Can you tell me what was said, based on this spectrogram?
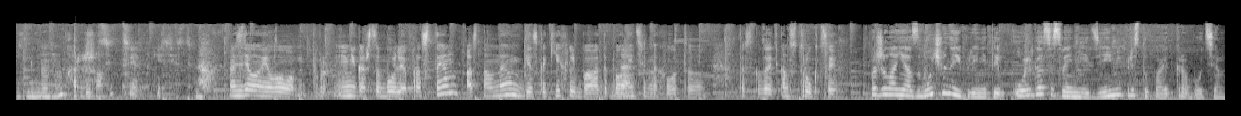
изменить. Мгм, хорошо. И цвет, естественно. Мы Сделаем его, мне кажется, более простым, основным, без каких-либо дополнительных, вот, э, так сказать, конструкций. Пожелания озвучены и приняты. Ольга со своими идеями приступает к работе.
